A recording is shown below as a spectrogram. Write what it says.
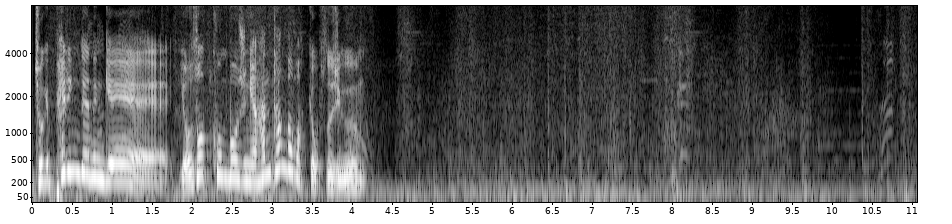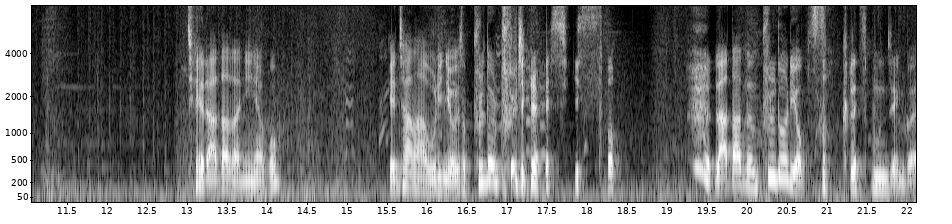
저게 패링 되는 게 여섯 콤보 중에 한 탄가밖에 없어 지금. 제 라다 다니냐고? 괜찮아, 우린 여기서 풀돌 풀제를 할 수 있어. 라다는 풀돌이 없어. 그래서 문제인 거야.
